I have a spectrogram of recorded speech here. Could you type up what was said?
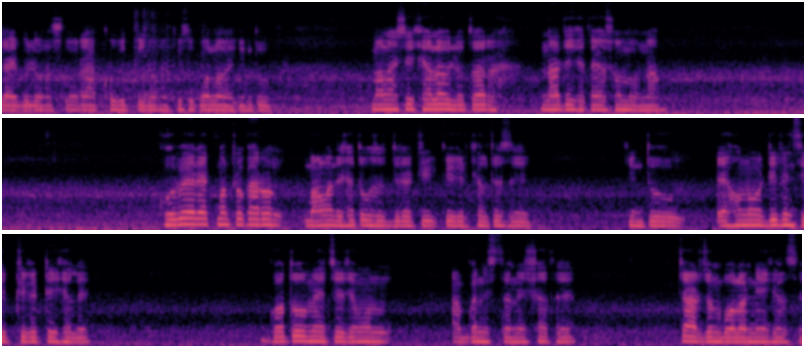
যাই বলে, অনেক সময় রাগ ভিত্তিক অনেক কিছু বলা হয়, কিন্তু বাংলাদেশে খেলা হইলে তো আর না দেখে থাকা সম্ভব না। ক্ষোভের একমাত্র কারণ বাংলাদেশ এত বছর ধরে ক্রিকেট খেলতেছে, কিন্তু এখনও ডিফেন্সিভ ক্রিকেটটাই খেলে। গত ম্যাচে যেমন আফগানিস্তানের সাথে চারজন বলার নিয়ে খেলছে।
